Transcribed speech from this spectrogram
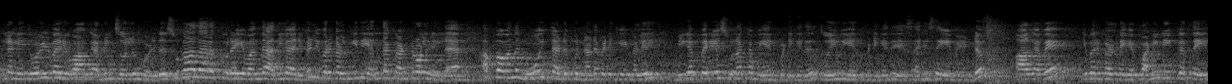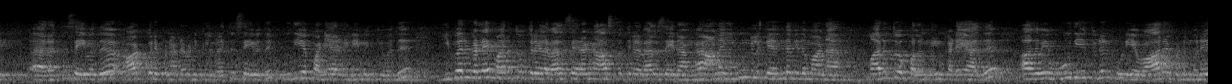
இல்லை நீ தொழில் வரி வாங்க அப்படின்னு சொல்லும் பொழுது சுகாதாரத்துறை வந்து அதிகாரிகள் இவர்கள் மீது எந்த கண்ட்ரோலும் இல்லை. அப்போ வந்து நோய் தடுப்பு நடவடிக்கைகளில் மிகப்பெரிய சுணக்கம் ஏற்படுகிறது தொய்வு ஏற்படுகிறது. சரி செய்ய வேண்டும். ஆகவே இவர்களுடைய பணி நீக்கத்தை ரத்து செய்வது ஆட்குறைப்பு நடவடிக்கைகளை ரத்து செய்வது புதிய பணியாளர்கள் நியமிக்குவது இவர்களே மருத்துவத்துறையில் வேலை செய்கிறாங்க ஆஸ்பத்திரியில் வேலை செய்கிறாங்க ஆனால் இவங்களுக்கு எந்த விதமான மருத்துவ பலன்களும் கிடையாது. ஆகவே ஊதியத்துடன் கூடிய வார விடுமுறை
